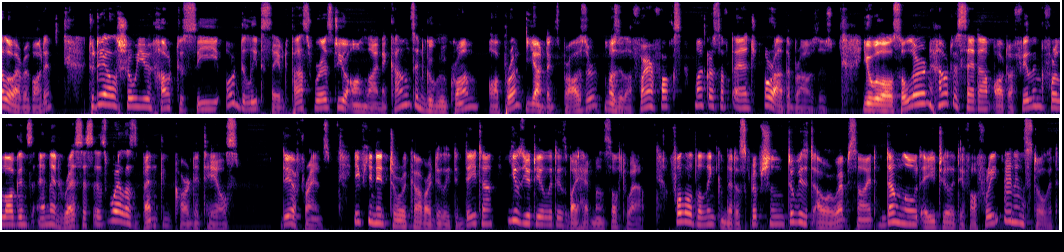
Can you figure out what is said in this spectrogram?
Hello everybody! Today I'll show you how to see or delete saved passwords to your online accounts in Google Chrome, Opera, Yandex Browser, Mozilla Firefox, Microsoft Edge or other browsers. You will also learn how to set up autofilling for logins and addresses as well as banking card details. Dear friends, if you need to recover deleted data, use Utilities by Hetman Software. Follow the link in the description to visit our website, download a utility for free and install it.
